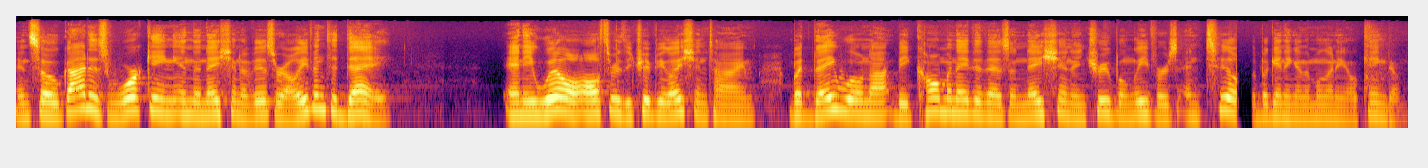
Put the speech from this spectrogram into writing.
And so God is working in the nation of Israel, even today, and He will all through the tribulation time, but they will not be culminated as a nation and true believers until the beginning of the millennial kingdom.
